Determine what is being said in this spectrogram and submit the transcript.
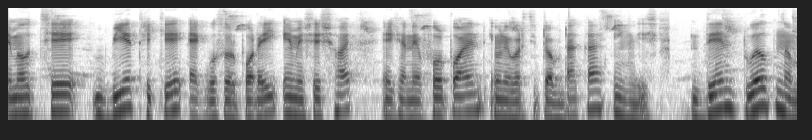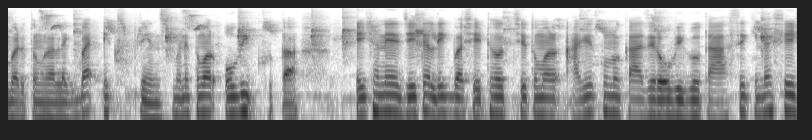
এম হচ্ছে বিএ থেকে এক বছর পরেই এম এ শেষ হয়। এখানে four point university of Dhaka English then twelve নাম্বারে তোমরা লিখবা এক্সপিরিয়েন্স মানে তোমার অভিজ্ঞতা। এইখানে যেটা লিখবা সেটা হচ্ছে তোমার আগে কোনো কাজের অভিজ্ঞতা আছে কিনা সেই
